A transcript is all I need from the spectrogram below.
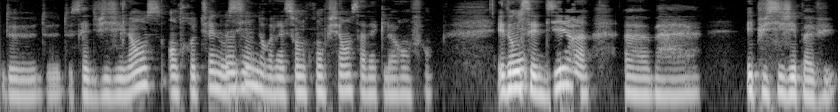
de, de, cette vigilance, entretiennent aussi mmh une relation de confiance avec leur enfant. Et donc, c'est de dire, bah, et puis si j'ai pas vu,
